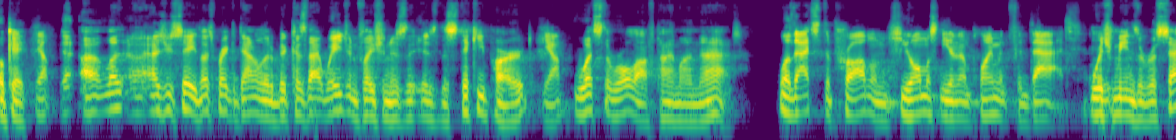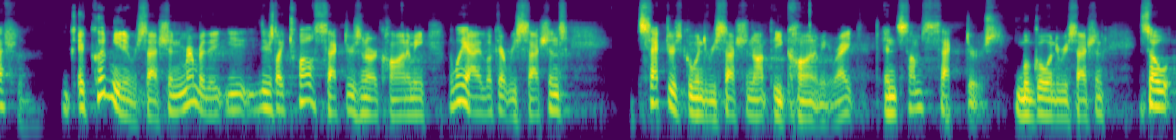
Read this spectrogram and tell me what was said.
Okay. Yep. Uh, let, uh, as you say, let's break it down a little bit because that wage inflation is the, is the sticky part. Yeah. What's the roll off time on that? Well, that's the problem. You almost need unemployment for that. Which means a recession. it could mean a recession. Remember that you, there's like 12 sectors in our economy. The way I look at recessions, sectors go into recession, not the economy, right? And some sectors will go into recession. So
